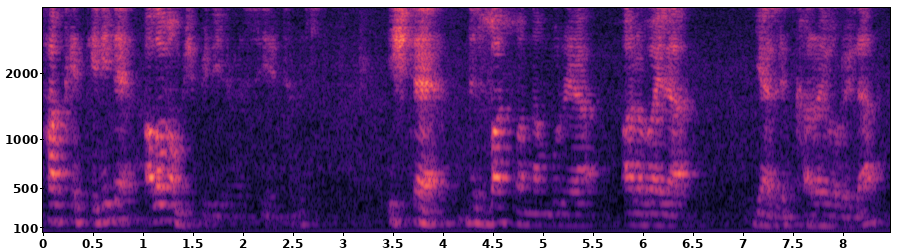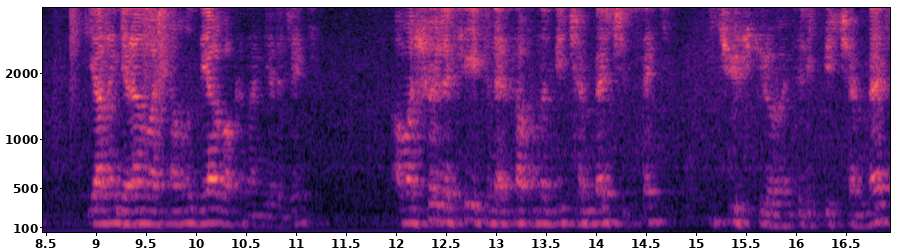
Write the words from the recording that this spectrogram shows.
hak ettiğini de alamamış bir ilimiz Siirt'imiz. İşte biz Batman'dan buraya arabayla geldik karayoluyla. Yarın gelen başkanımız Diyarbakır'dan gelecek. Ama şöyle Siirt'in etrafında bir çember çizsek, 200 kilometrelik bir çember.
